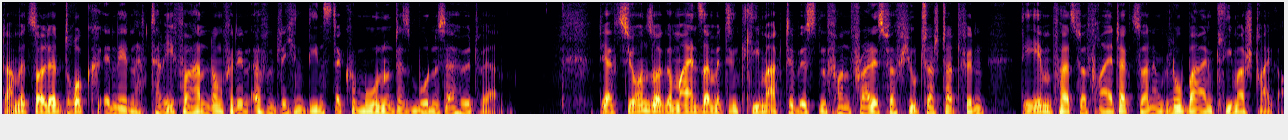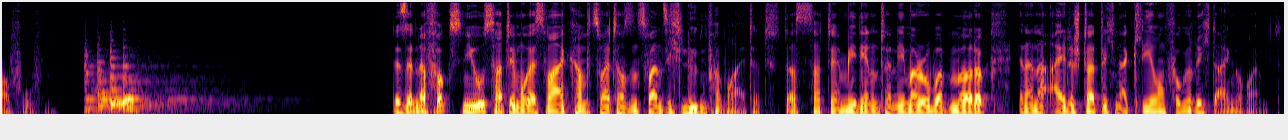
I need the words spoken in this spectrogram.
Damit soll der Druck in den Tarifverhandlungen für den öffentlichen Dienst der Kommunen und des Bundes erhöht werden. Die Aktion soll gemeinsam mit den Klimaaktivisten von Fridays for Future stattfinden, die ebenfalls für Freitag zu einem globalen Klimastreik aufrufen. Der Sender Fox News hat im US-Wahlkampf 2020 Lügen verbreitet. Das hat der Medienunternehmer Robert Murdoch in einer eidesstattlichen Erklärung vor Gericht eingeräumt.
